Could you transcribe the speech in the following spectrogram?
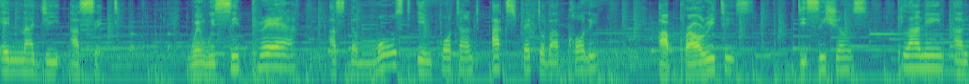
energy asset. When we see prayer as the most important aspect of our calling, our priorities, decisions, planning, and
